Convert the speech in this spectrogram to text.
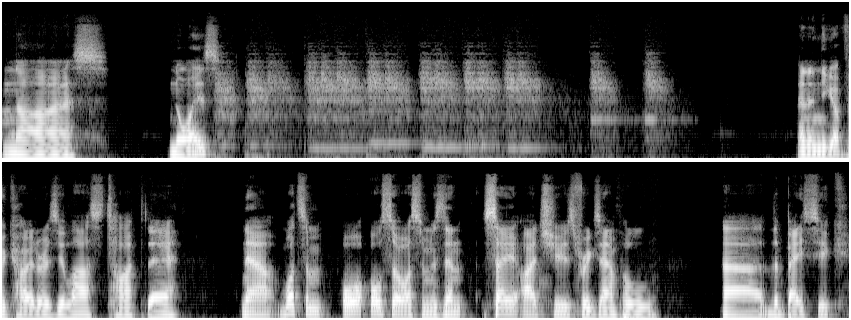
Nice. Noise. And then you got vocoder as your last type there. Now, what's also awesome is then, say I choose, for example, uh, the basic.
